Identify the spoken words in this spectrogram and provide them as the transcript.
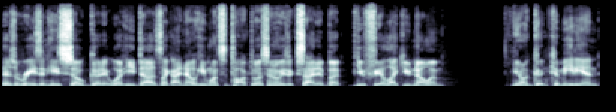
There's a reason he's so good at what he does. Like I know he wants to talk to us. I know he's excited, but you feel like you know him you know, a good comedian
